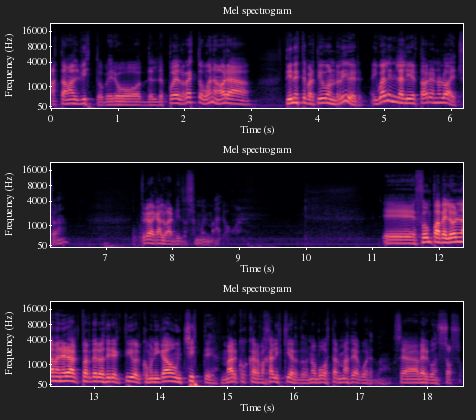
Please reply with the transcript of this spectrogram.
hasta mal visto, pero del, después del resto, bueno, ahora tiene este partido con River. Igual en la Libertadores no lo ha hecho, ¿eh? pero acá los árbitros son muy malos. Eh, fue un papelón la manera de actuar de los directivos. El comunicado, un chiste. Marcos Carvajal izquierdo. No puedo estar más de acuerdo. O sea, vergonzoso.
